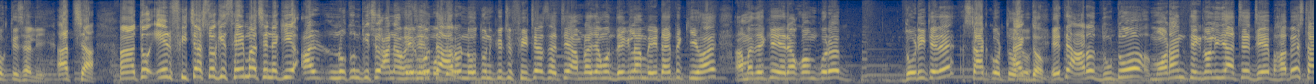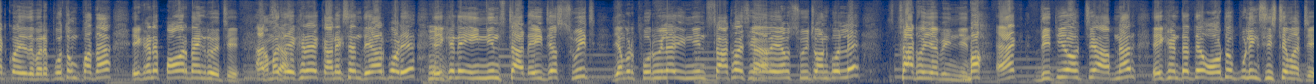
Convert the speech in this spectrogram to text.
শক্তিশালী। আচ্ছা তো এর ফিচার্সও কি সেম আছে নাকি আর নতুন কিছু আনা হয়েছে আরও নতুন কিছু ফিচার্স আছে। আমরা যেমন দেখলাম এটাতে কি হয় আমাদেরকে এরকম করে দড়ি টেনে স্টার্ট করতে হবে একদম। এতে আরও দুটো মডার্ন টেকনোলজি আছে যেভাবে স্টার্ট করা যেতে পারে। প্রথম পাতা এখানে পাওয়ার ব্যাংক রয়েছে। আচ্ছা। আমাদের এখানে কানেকশন দেওয়ার পরে এইখানে ইঞ্জিন স্টার্ট এই জাস্ট সুইচ যেমন ফোর হুইলার ইঞ্জিন স্টার্ট হয় সেভাবে সুইচ অন করলে স্টার্ট হয়ে যাবে ইঞ্জিন এক দ্বিতীয় হচ্ছে আপনার এইখানটাতে অটো পুলিং সিস্টেম আছে।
